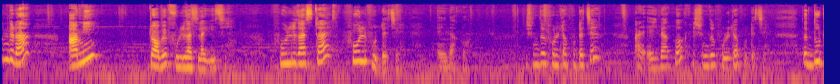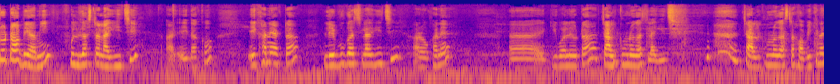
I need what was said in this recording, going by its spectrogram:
বন্ধুরা, আমি টবে ফুল গাছ লাগিয়েছি। ফুল গাছটায় ফুল ফুটেছে। এই দেখো। সুন্দর ফুলটা ফুটেছে। আর এই দেখো কি সুন্দর ফুলটা ফুটেছে। তো দুটো টবে আমি ফুল গাছটা লাগিয়েছি, আর এই দেখো এখানে একটা লেবু গাছ লাগিয়েছি, আর ওখানে কি বলে ওটা? চাল কুমড়ো গাছ লাগিয়েছি। চাল কুমড়ো গাছটা হবে কিনা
